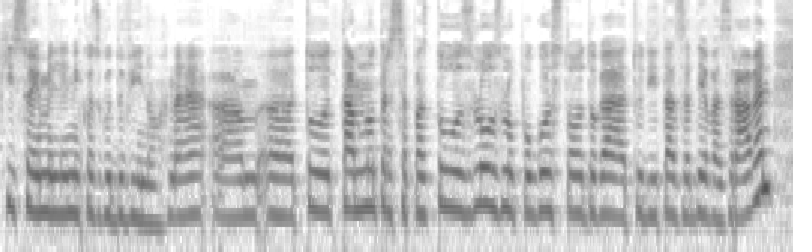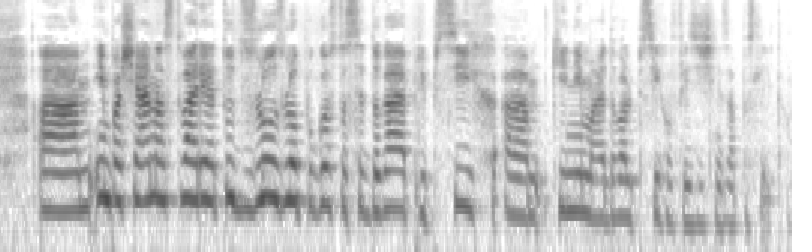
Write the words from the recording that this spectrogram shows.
ki so imeli neko zgodovino. Ne. Um, uh, to, tam noter se pa to zelo, zelo pogosto dogaja tudi ta zadeva zraven. Um, in pa še ena stvar je, tudi zelo, zelo pogosto se dogaja pri psih, um, ki nimajo dovolj psihofizičnih zaposlitev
